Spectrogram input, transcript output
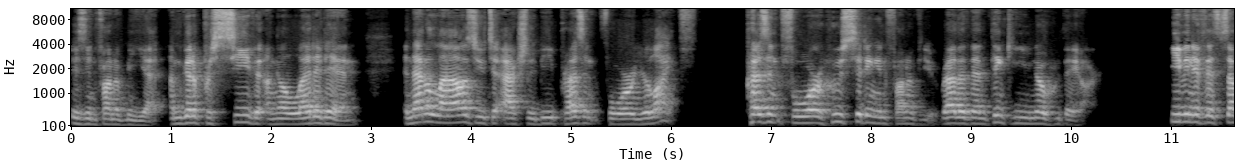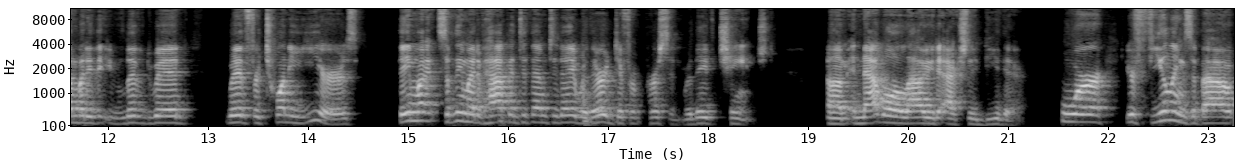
is in front of me yet. I'm going to perceive it i'm going to let it in and that allows you to actually be present for your life. Present for who's sitting in front of you rather than thinking you know who they are. Even if it's somebody that you've lived with with for 20 years, they might something might have happened to them today where they're a different person, where they've changed. Um, and that will allow you to actually be there. Or your feelings about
